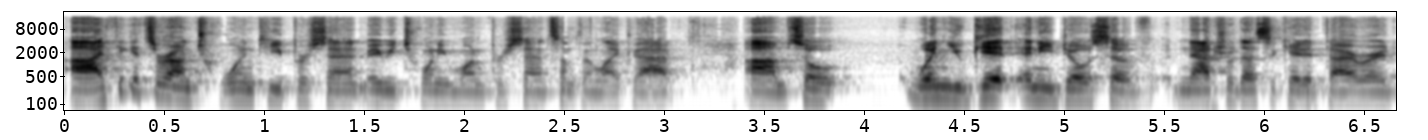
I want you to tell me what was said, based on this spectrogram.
I think it's around 20%, maybe 21%, something like that. Um, so when you get any dose of natural desiccated thyroid,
